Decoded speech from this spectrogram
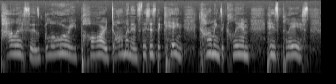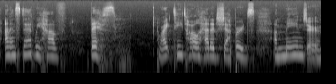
palaces, glory, power, dominance. This is the king coming to claim his place. And instead, we have this, right? Tea towel headed shepherds, a manger,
